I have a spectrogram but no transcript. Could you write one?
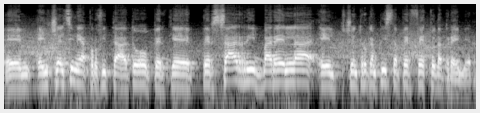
ehm, e il Chelsea ne ha approfittato perché per Sarri Barella è il centrocampista perfetto da Premier.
